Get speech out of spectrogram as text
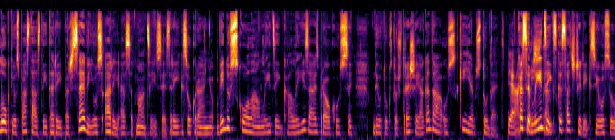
lūgt jūs pastāstīt arī par sevi. Jūs arī esat mācījusies Rīgas Ukrāņu vidusskolā un līdzīgi kā Līza aizbraukusi 2003. gadā uz Kijevu studēt. Jā, kas ir līdzīgs, tā. kas atšķirīgs jūsu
